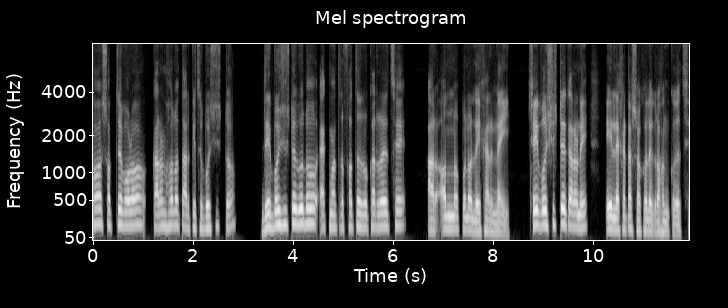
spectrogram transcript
হওয়ার সবচেয়ে বড় কারণ হলো তার কিছু বৈশিষ্ট্য। যে বৈশিষ্ট্যগুলো একমাত্র ফতের রোকার রয়েছে আর অন্য কোনো লেখার নেই, সেই বৈশিষ্ট্যের কারণে এই লেখাটা সকলে গ্রহণ করেছে।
